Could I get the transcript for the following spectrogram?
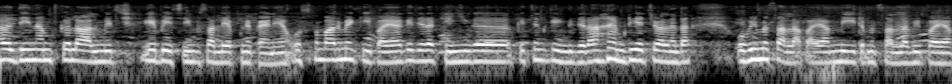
ਹਲਦੀ, ਨਮਕ, ਲਾਲ ਮਿਰਚ, ਇਹ ਬੇਸਿਕ ਮਸਾਲੇ ਆਪਣੇ ਪੈਣੇ ਆ। ਉਸ ਤੋਂ ਬਾਅਦ ਮੈਂ ਕੀ ਪਾਇਆ ਕਿ ਜਿਹੜਾ ਕਿੰਗ, ਕਿਚਨ ਕਿੰਗ ਜਿਹੜਾ ਐਮਡੀਐਚ ਵਾਲਿਆਂ ਦਾ, ਉਹ ਵੀ ਮਸਾਲਾ ਪਾਇਆ, ਮੀਟ ਮਸਾਲਾ ਵੀ ਪਾਇਆ।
